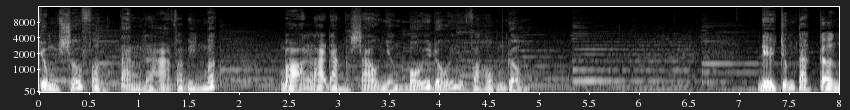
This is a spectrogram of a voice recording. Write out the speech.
chung số phận tan rã và biến mất, bỏ lại đằng sau những bối rối và hỗn độn. Điều chúng ta cần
